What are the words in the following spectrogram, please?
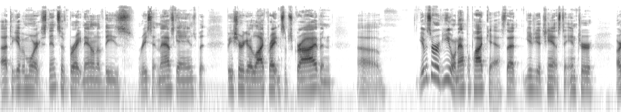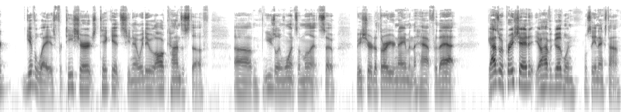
uh, to give a more extensive breakdown of these recent Mavs games. But be sure to go like, rate, and subscribe, and uh, give us a review on Apple Podcasts. That gives you a chance to enter our giveaways for t-shirts, tickets. You know, we do all kinds of stuff. Um, usually once a month. So be sure to throw your name in the hat for that. Guys, we appreciate it. Y'all have a good one. We'll see you next time.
